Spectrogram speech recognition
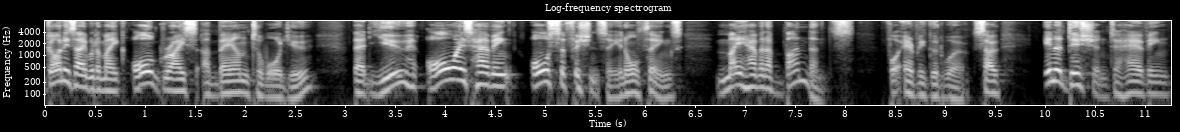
God is able to make all grace abound toward you, that you, always having all sufficiency in all things, may have an abundance for every good work. So, in addition to having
